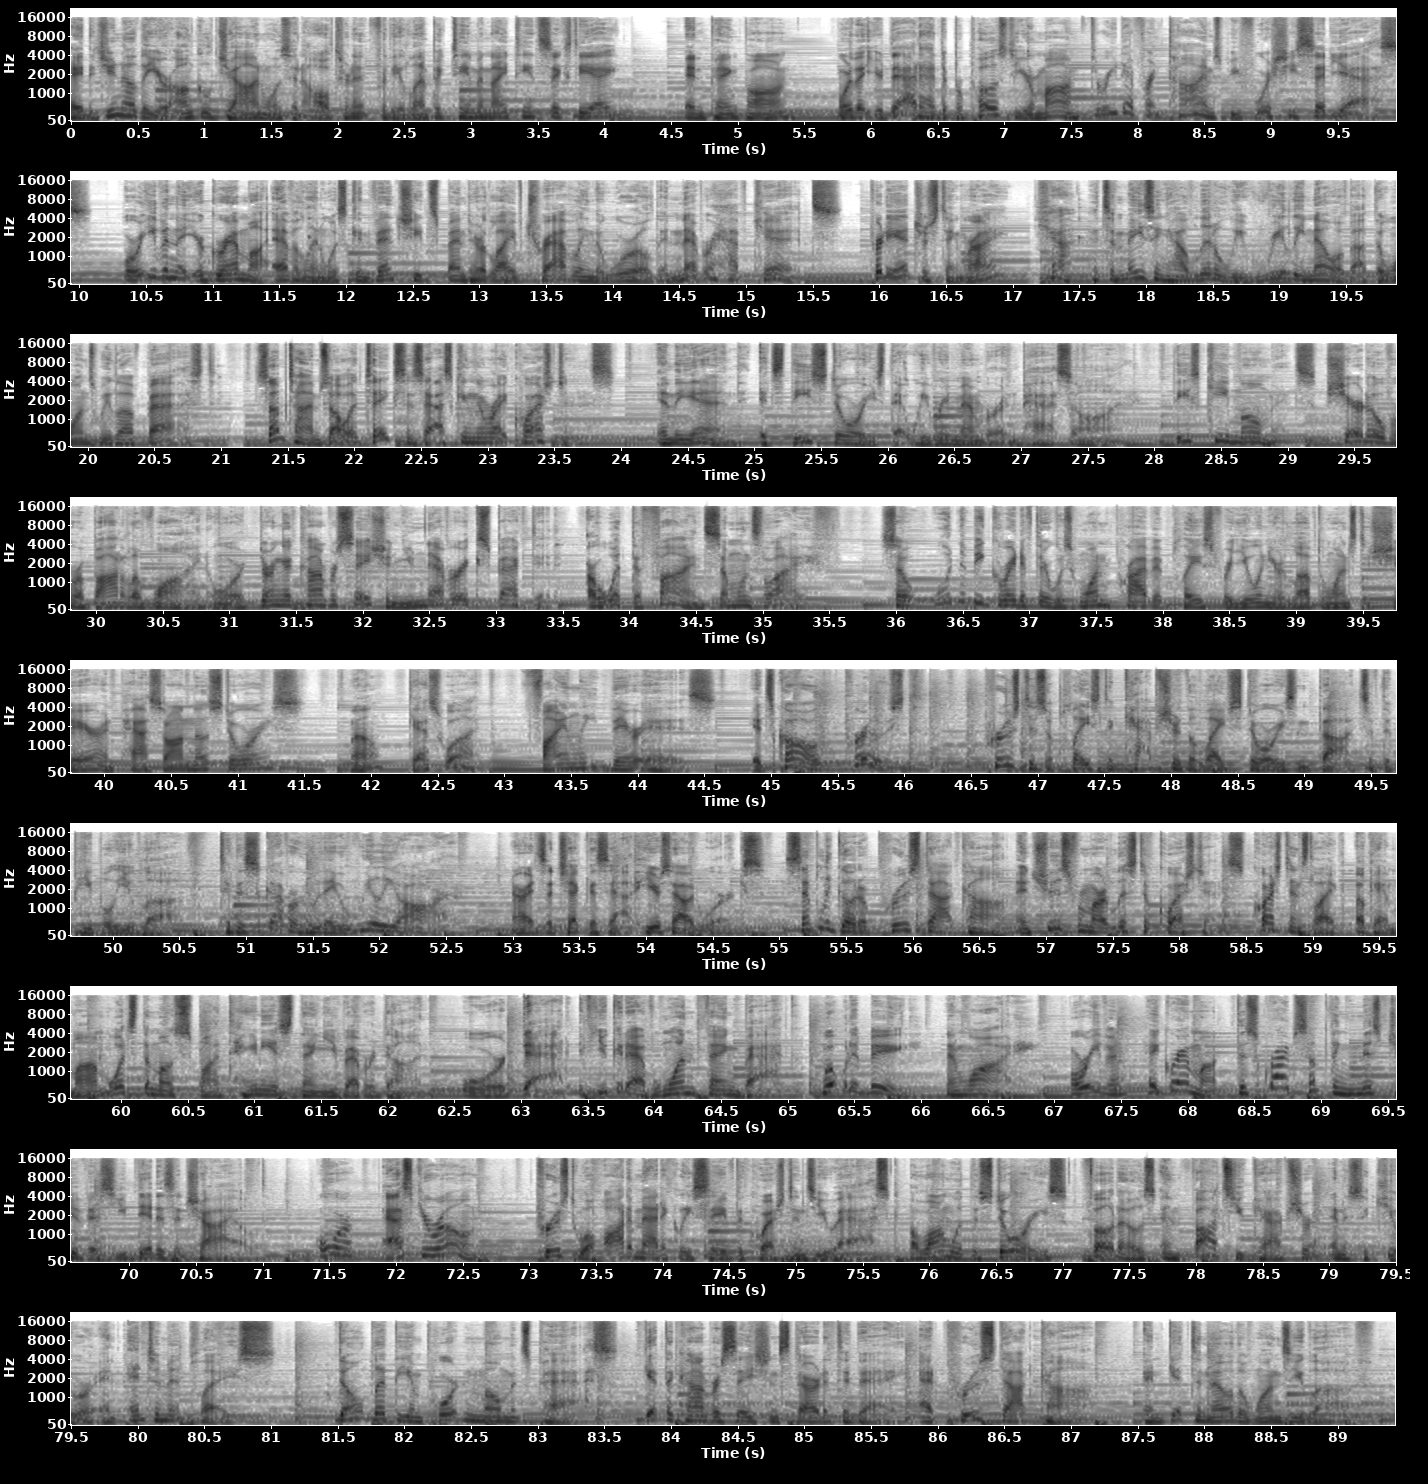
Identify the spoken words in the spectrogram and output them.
Hey, did you know that your Uncle John was an alternate for the Olympic team in 1968? In ping pong? Or that your dad had to propose to your mom three different times before she said yes? Or even that your grandma Evelyn was convinced she'd spend her life traveling the world and never have kids? Pretty interesting, right? Yeah, it's amazing how little we really know about the ones we love best. Sometimes all it takes is asking the right questions. In the end, it's these stories that we remember and pass on. These key moments, shared over a bottle of wine or during a conversation you never expected, are what define someone's life. So, wouldn't it be great if there was one private place for you and your loved ones to share and pass on those stories? Well, guess what? Finally, there is. It's called Proust. Proust is a place to capture the life stories and thoughts of the people you love, to discover who they really are. All right, so check this out. Here's how it works. Simply go to Proust.com and choose from our list of questions. Questions like, okay, mom, what's the most spontaneous thing you've ever done? Or, dad, if you could have one thing back, what would it be and why? Or even, hey, grandma, describe something mischievous you did as a child. Or ask your own. Proust will automatically save the questions you ask, along with the stories, photos, and thoughts you capture in a secure and intimate place. Don't let the important moments pass. Get the conversation started today at Proust.com and get to know the ones you love.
